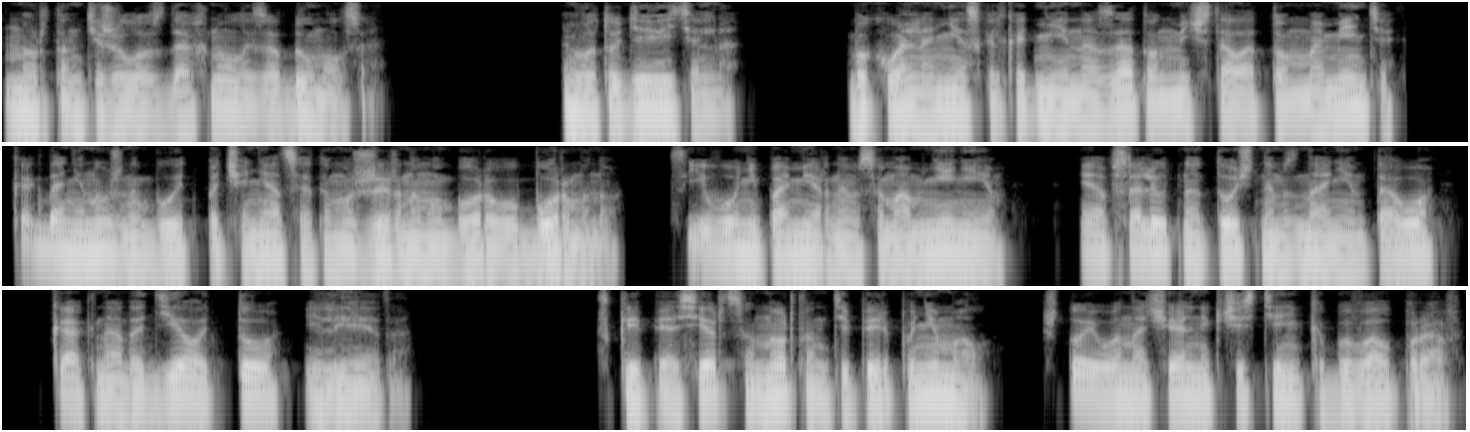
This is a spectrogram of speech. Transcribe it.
Нортон тяжело вздохнул и задумался. Вот удивительно. Буквально несколько дней назад он мечтал о том моменте, когда не нужно будет подчиняться этому жирному Борову Борману с его непомерным самомнением и абсолютно точным знанием того, как надо делать то или это. Скрипя сердце, Нортон теперь понимал, что его начальник частенько бывал прав,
